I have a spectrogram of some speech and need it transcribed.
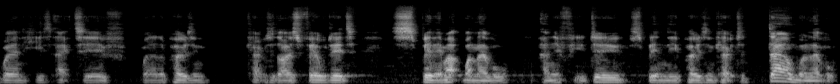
when he's active, when an opposing character dice fielded, spin him up one level. And if you do, spin the opposing character down one level.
